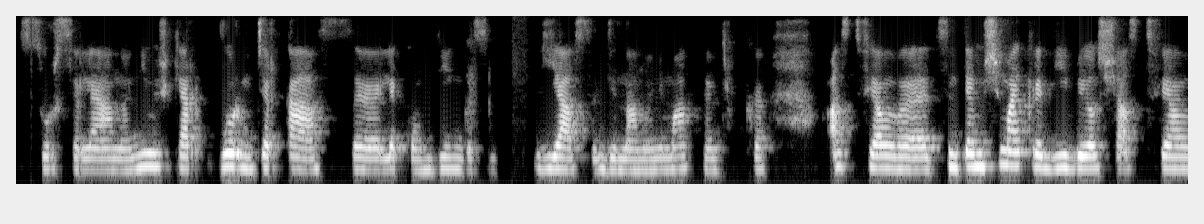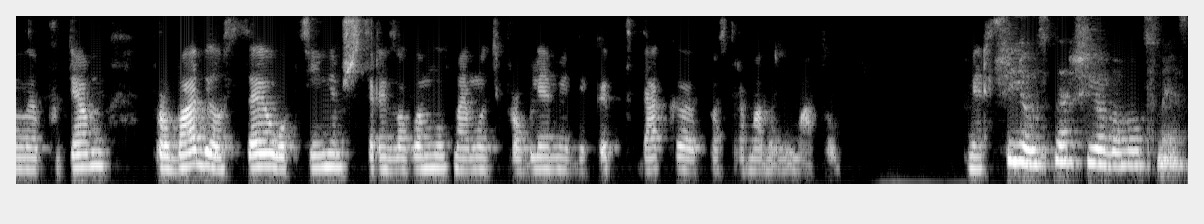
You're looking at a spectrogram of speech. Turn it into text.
sursele anonime și chiar vor încerca să le convingă să iasă din anonimat, pentru că astfel uh, suntem și mai credibili și astfel putem probabil să obținem și să rezolvăm mult mai multe probleme decât dacă păstrăm anonimatul. Mersi. Și eu sper și eu vă mulțumesc.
